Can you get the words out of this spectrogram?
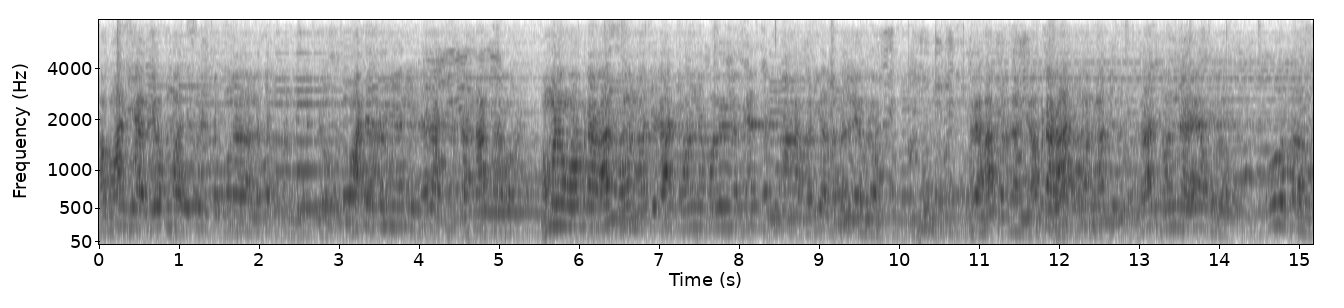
આ આ વેગમાં દીકરી સગુણાના લગ્ન પણ ભૂલી ગયો. માટે તમે એની જરા ચિંતા ના કરો. હમણાં હું આપણા રાજભવનમાંથી રાજભવનને બોલાવીને બેન સગુણાના ઘડિયા લગ્ન લેવડાવું. અરે હા, પ્રધાનજી આપણા રાજભવનમાંથી રાજભવનને આયા બોલાવો. બહુ સારું.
